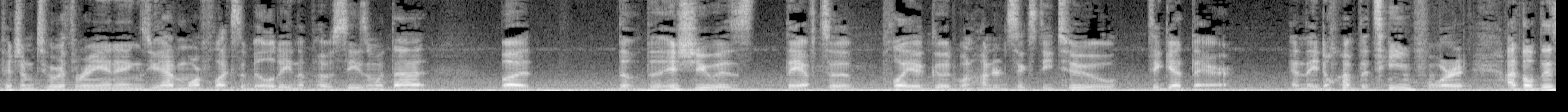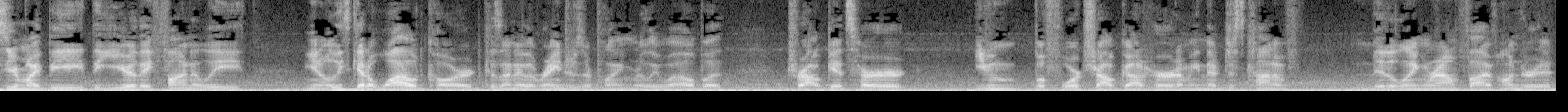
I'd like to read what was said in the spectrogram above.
pitch him two or three innings. You have more flexibility in the postseason with that. But the the issue is they have to play a good 162 to get there, and they don't have the team for it. I thought this year might be the year they finally, you know, at least get a wild card because I know the Rangers are playing really well, but Trout gets hurt. Even before Trout got hurt, I mean, they're just kind of middling around 500,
